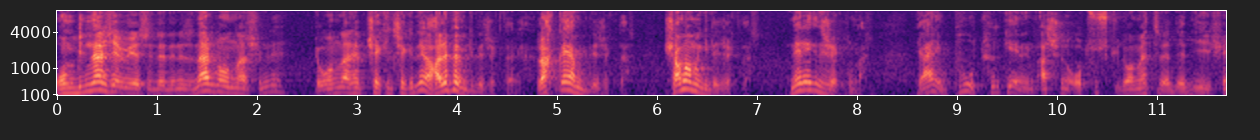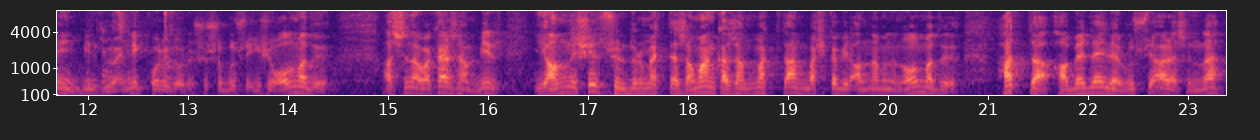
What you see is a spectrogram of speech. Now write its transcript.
On binlerce üyesi dediniz. Nerede onlar şimdi? E onlar hep çekil çekil değil. Halep'e mi gidecekler? Ya? Rakka'ya mı gidecekler? Şam'a mı gidecekler? Nereye gidecek bunlar? Yani bu Türkiye'nin aslında 30 kilometre dediği şeyin bir Gerçekten. güvenlik koridoru, şu şu bu şu işi olmadığı, aslına bakarsan bir yanlışı sürdürmekte zaman kazanmaktan başka bir anlamının olmadığı, hatta ABD ile Rusya arasında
